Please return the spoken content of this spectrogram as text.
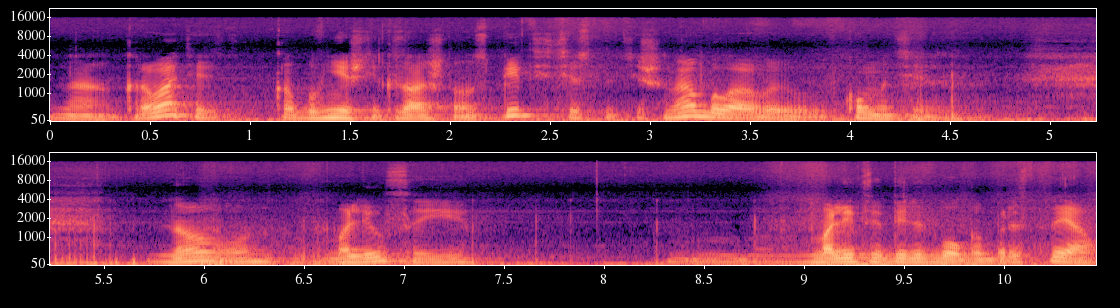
на кровати, как бы внешне казалось, что он спит, естественно, тишина была в комнате. Но он молился и в молитве перед Богом предстоял.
